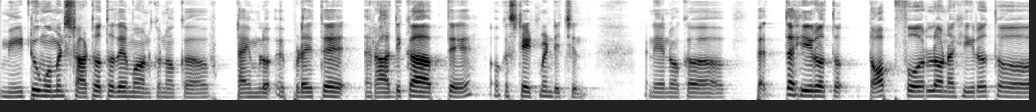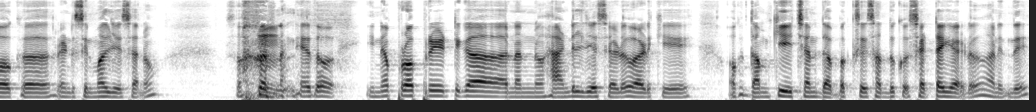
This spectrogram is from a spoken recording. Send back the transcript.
మీ టూ మూమెంట్ స్టార్ట్ అవుతుందేమో అనుకున్న ఒక టైంలో ఎప్పుడైతే రాధిక ఆప్తే ఒక స్టేట్మెంట్ ఇచ్చింది. నేను ఒక పెద్ద హీరోతో టాప్ ఫోర్లో ఉన్న హీరోతో ఒక రెండు సినిమాలు చేశాను. సో నన్ను ఏదో ఇన్అప్రోప్రియేట్గా నన్ను హ్యాండిల్ చేశాడు. వాడికి ఒక దమ్కి ఇచ్చాను దెబ్బకి సర్దుకు సెట్ అయ్యాడు అనింది.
